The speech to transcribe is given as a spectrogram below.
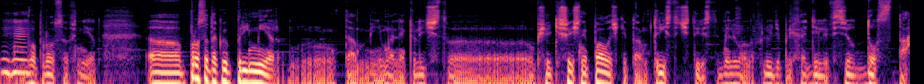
Мгм. вопросов нет. А, Просто такой пример. Там минимальное количество э, общей кишечной палочки, там 300-400 миллионов. Люди приходили все до 100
